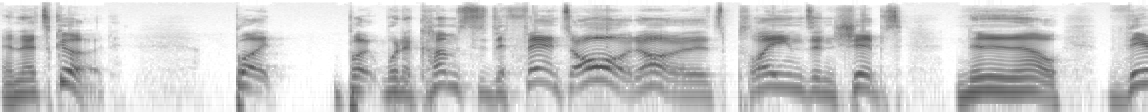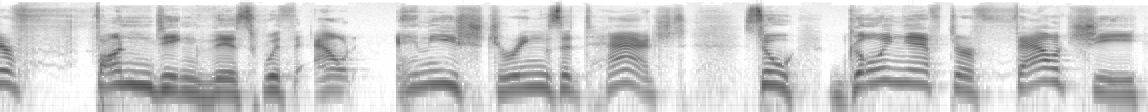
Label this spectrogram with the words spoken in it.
and that's good. But but when it comes to defense, oh no, it's planes and ships. No, no, no. They're funding this without any strings attached. So going after Fauci,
